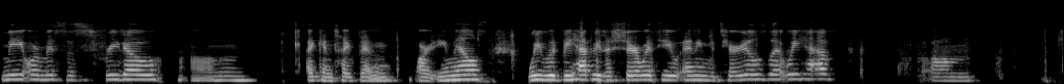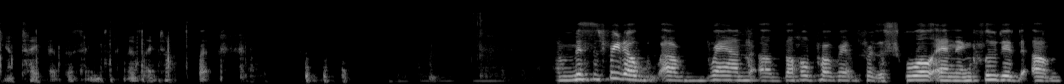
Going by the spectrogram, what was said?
me or Mrs. Frito, um, I can type in our emails. We would be happy to share with you any materials that we have. Um, can't type at the same time as I talk, but Mrs. Um, Frito uh, ran uh, the whole program for the school and included um,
